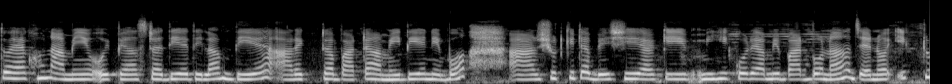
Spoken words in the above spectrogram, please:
তো এখন আমি ওই পেঁয়াজটা দিয়ে দিলাম, দিয়ে আরেকটা বাটা আমি দিয়ে নিব। আর শুটকিটা বেশি আর কি মিহি করে আমি বাটবো না, যেন একটু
